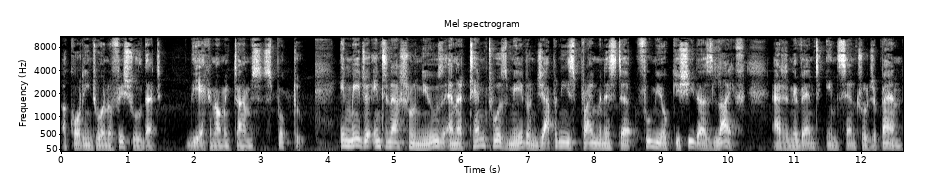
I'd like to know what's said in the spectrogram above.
according to an official that the Economic Times spoke to. In major international news, an attempt was made on Japanese Prime Minister Fumio Kishida's life at an event in central Japan.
